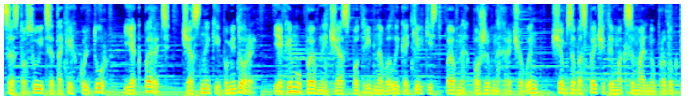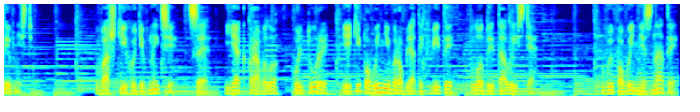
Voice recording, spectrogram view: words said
Це стосується таких культур, як перець, часник і помідори, яким у певний час потрібна велика кількість певних поживних речовин, щоб забезпечити максимальну продуктивність. Важкі годівниці це, як правило, культури, які повинні виробляти квіти, плоди та листя. Ви повинні знати,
